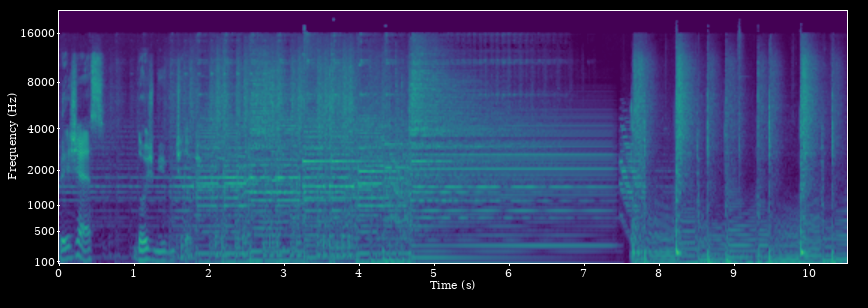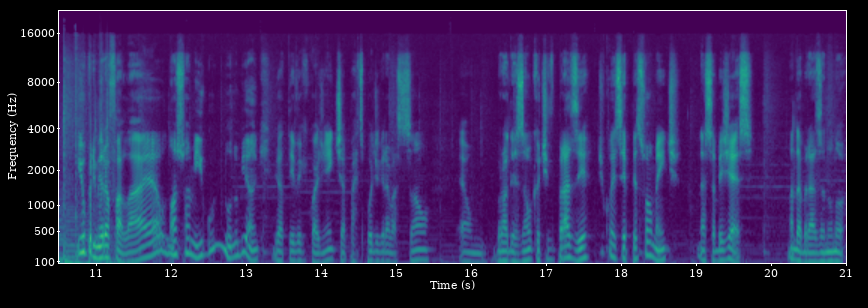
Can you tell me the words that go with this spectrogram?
BGS 2022. E o primeiro a falar é o nosso amigo Nuno Bianchi. Já esteve aqui com a gente, já participou de gravação. É um brotherzão que eu tive prazer de conhecer pessoalmente nessa BGS. Manda brasa, Nuno.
